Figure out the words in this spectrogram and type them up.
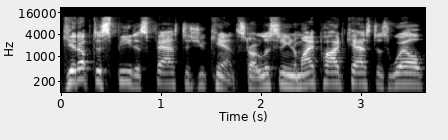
get up to speed as fast as you can. Start listening to my podcast as well.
